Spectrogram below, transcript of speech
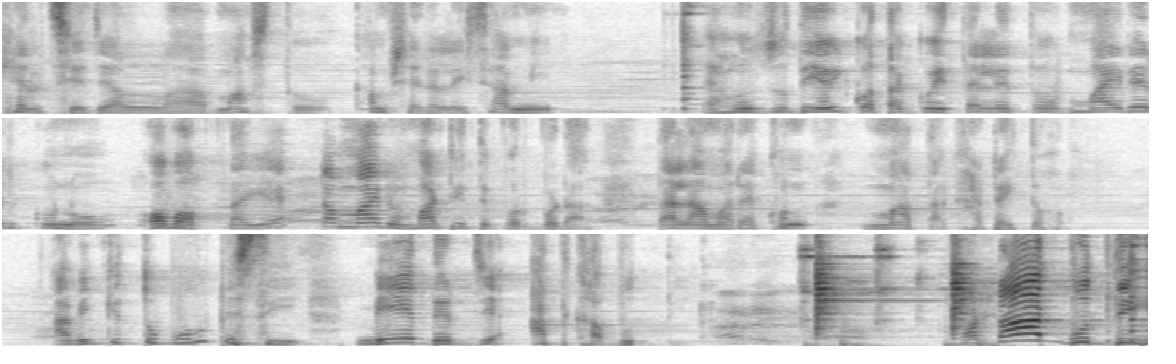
খেলছে যে আল্লাহ, মাছ তো কাম সেরা লাইছে আমি। এখন যদি ওই কথা কই, তাহলে তো মায়ের কোনো অভাব নাই। একটা মায়েরও মাটিতে পড়ব না। তাহলে আমার এখন মাথা খাটাইতে হবে। আমি কিন্তু বলতেছি, মেয়েদের যে আতখা বুদ্ধি। হঠাৎ বুদ্ধি।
